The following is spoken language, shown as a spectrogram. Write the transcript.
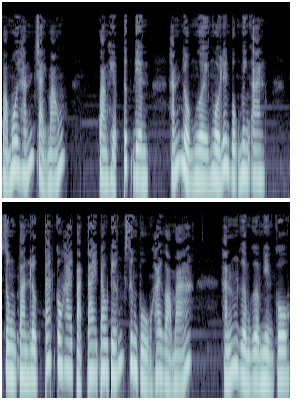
vào môi hắn chảy máu. Quang Hiệp tức điên, hắn nhổm người ngồi lên bụng Minh An, dùng toàn lực tát cô hai bạt tay đau điếng sưng vù hai gò má. Hắn gườm gườm nhìn cô,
